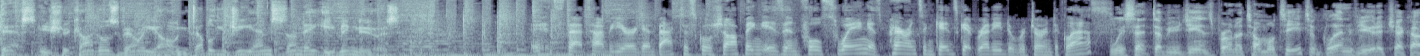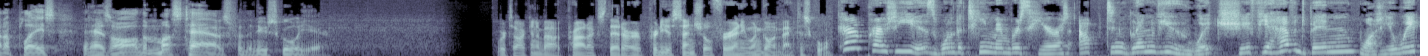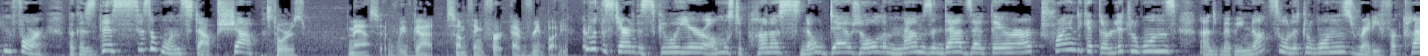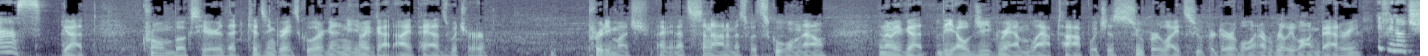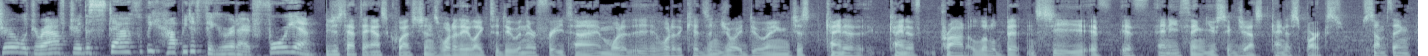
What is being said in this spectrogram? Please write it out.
This is Chicago's very own WGN Sunday Evening News. It's that time of year again. Back to school shopping is in full swing as parents and kids get ready to return to class. We sent WGN's Brona Tumulty to Glenview to check out a place that has all the must-haves for the new school year. We're talking about products that are pretty essential for anyone going back to school. Carl Prouty is one of the team members here at Apton Glenview, which, if you haven't been, what are you waiting for? Because this is a one-stop shop. The store is massive. We've got something for everybody. And with the start of the school year almost upon us, no doubt all the mums and dads out there are trying to get their little ones, and maybe not so little ones, ready for class. We've got Chromebooks here that kids in grade school are going to need. We've got iPads, which are pretty much, I mean, that's synonymous with school now. And then we've got the LG Gram laptop, which is super light, super durable, and a really long battery. If you're not sure what you're after, the staff will be happy to figure it out for you. You just have to ask questions. What do they like to do in their free time? What do the, what do the kids enjoy doing? Just kind of kind of prod a little bit and see if if anything you suggest kind of sparks something.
